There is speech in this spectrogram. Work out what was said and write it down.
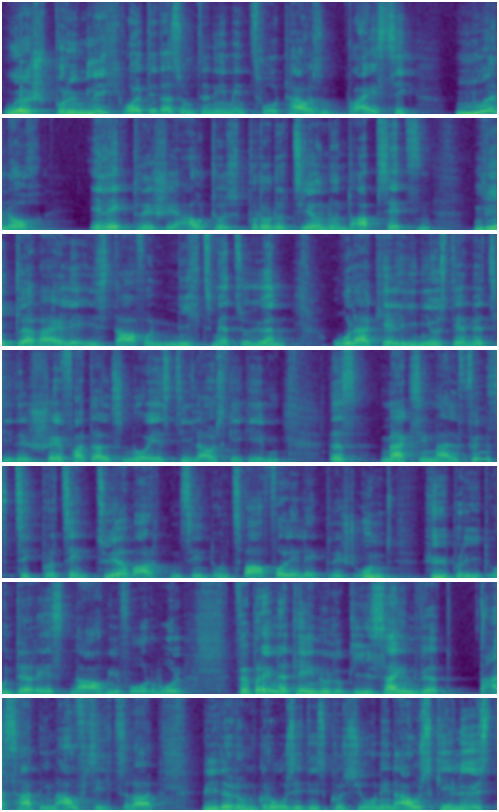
Ursprünglich wollte das Unternehmen 2030 nur noch elektrische Autos produzieren und absetzen. Mittlerweile ist davon nichts mehr zu hören. Ola Kerlinius, der Mercedes-Chef, hat als neues Ziel ausgegeben, dass maximal 50 Prozent zu erwarten sind, und zwar vollelektrisch und hybrid und der Rest nach wie vor wohl Verbrennertechnologie sein wird. Das hat im Aufsichtsrat wiederum große Diskussionen ausgelöst,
